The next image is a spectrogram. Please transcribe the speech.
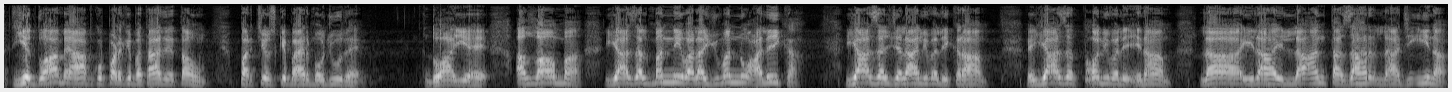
तो ये दुआ मैं आपको पढ़ के बता देता हूँ। पर्चे उसके बाहर मौजूद हैं। दुआ यह है अल्लाह याजल मन्नी वाला युमन अली का याजल जलाली वल इकराम याजत तौली वल इनाम, ला इला अंता ज़हर लाजीना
